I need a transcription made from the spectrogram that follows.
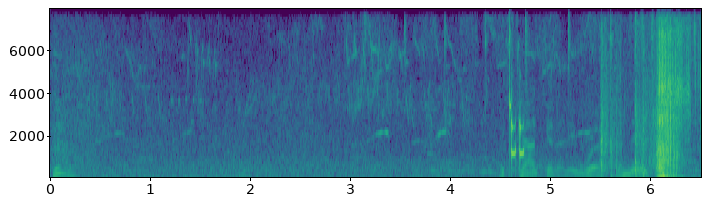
It can't get any worse than this.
